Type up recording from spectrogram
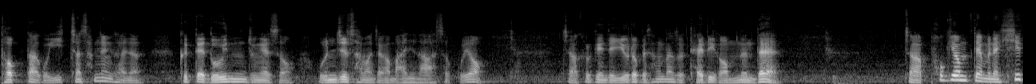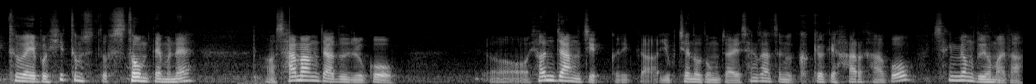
덥다고 2003년 4년 그때 노인 중에서 온열질환 사망자가 많이 나왔었고요. 자 그렇게 이제 유럽에 상당수 대비가 없는데 자 폭염 때문에 heat wave heat storm 때문에 어, 사망자들고 어, 현장직 그러니까 육체 노동자의 생산성을 급격히 하락하고 생명도 위험하다.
